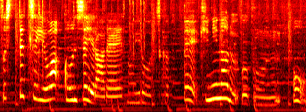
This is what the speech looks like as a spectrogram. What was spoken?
そして次はコンシーラーです。の色を使って気になる部分を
